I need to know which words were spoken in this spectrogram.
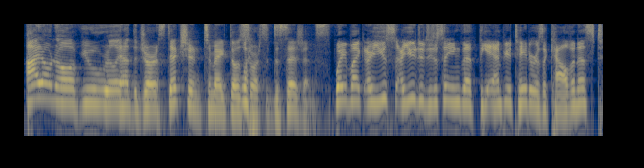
I don't know if you really have the jurisdiction to make those sorts of decisions. Wait, Mike, are you are you just saying that the amputator is a Calvinist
